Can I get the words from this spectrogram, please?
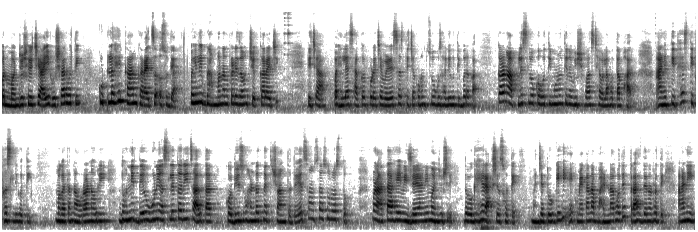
पण मंजुश्रीची आई हुशार होती. कुठलंही काम करायचं असू द्या. पहिली ब्राह्मणांकडे जाऊन चेक करायची. तिच्या पहिल्या साखरपुड्याच्या वेळेसच तिच्याकडून चूक झाली होती बरं का? कारण आपलीच लोकं होती म्हणून तिनं विश्वास ठेवला होता फार. आणि तिथेच ती फसली होती. मग आता नवरा नवरी दोन्ही देवगुणी असले तरी चालतात. कधीच भांडत नाहीत. शांततेत संसार सुरू असतो. पण आता हे विजय आणि मंजुश्री. दोघेही राक्षस होते. म्हणजे दोघेही एकमेकांना भांडणार होते त्रास देणार होते. आणि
